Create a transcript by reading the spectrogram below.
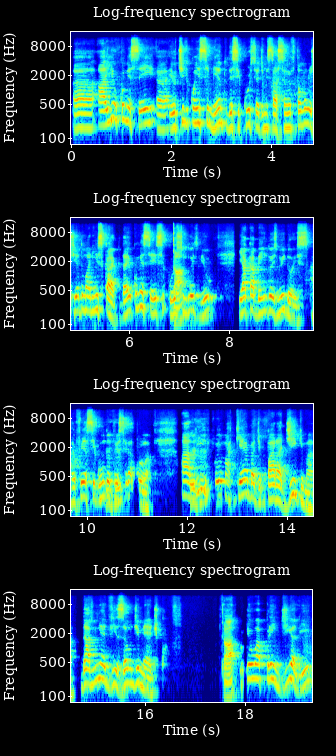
Uh, aí eu comecei, uh, eu tive conhecimento desse curso de administração e oftalmologia do Marinho Scarpe. Daí eu comecei esse curso tá. em 2000 e acabei em 2002. Eu fui a segunda uhum. ou terceira turma. Ali uhum. foi uma quebra de paradigma da minha visão de médico. Tá. Porque eu aprendi ali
